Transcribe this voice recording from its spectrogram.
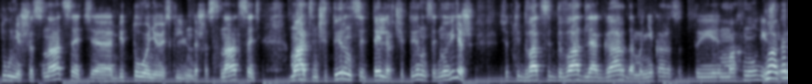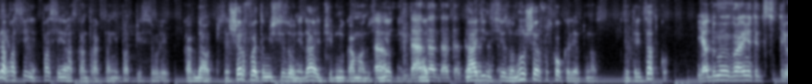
Туни 16, э, Бетонио из Кливленда 16, Мартин 14, Тейлер 14. Ну, видишь, все-таки 22 для Гарда, мне кажется, ты махнул лишнего. Ну, а когда последний, последний раз контракт они подписывали? Когда вот, Шерф в этом сезоне, да, очередную команду да, сменил? Да, на, да, да, да. На да, один да, сезон. Да. Ну, Шерфу сколько лет у нас? За тридцатку? Я думаю, в районе 33.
